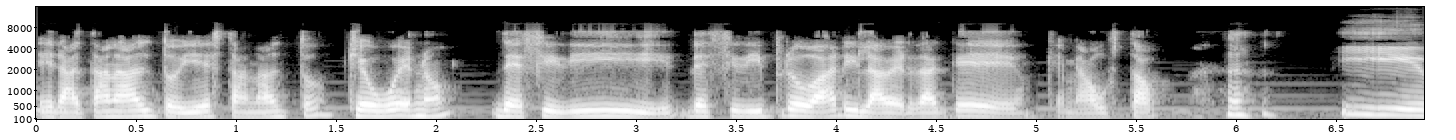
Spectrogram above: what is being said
era tan alto y es tan alto que bueno, decidí, decidí probar y la verdad que, que me ha gustado. Y,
